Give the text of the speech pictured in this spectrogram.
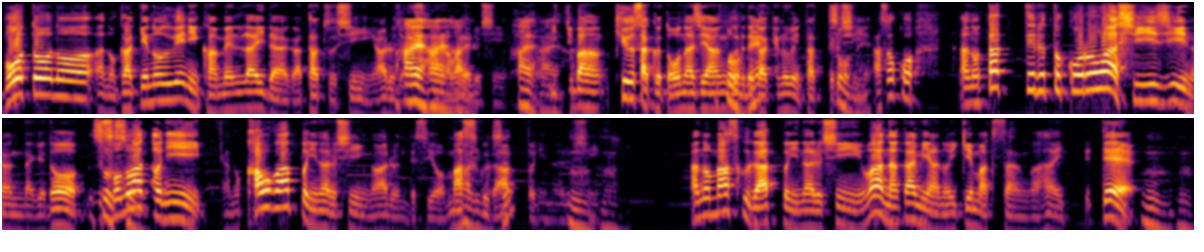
冒頭のあの崖の上に仮面ライダーが立つシーンあるじゃないですか、はいはいはい。現れるシーン、はいはいはい。一番旧作と同じアングルで崖の上に立ってるシーン、ねあそこあの立ってるところは CG なんだけどその後にあの顔がアップになるシーンがあるんですよ。マスクがアップになるうんシーン、あのマスクがアップになるシーンは中身あの池松さんが入っててうん。うんうん。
